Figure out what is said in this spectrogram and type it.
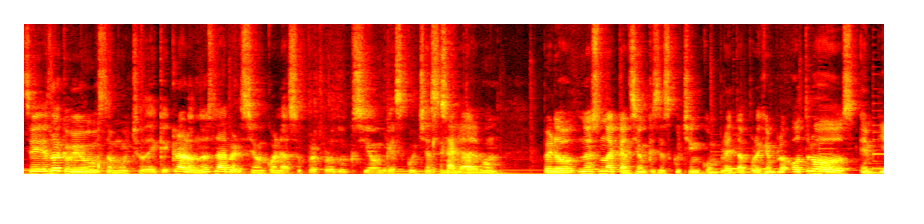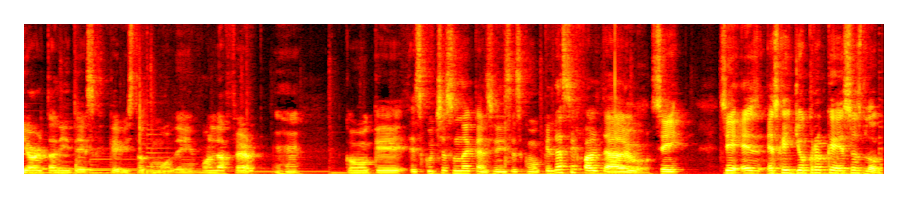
Sí, es lo que a mí me gusta mucho, de que claro, no es la versión con la superproducción que escuchas en Exacto. el álbum, pero no es una canción que se escuche incompleta. Por ejemplo, otros NPR Tiny Desk que he visto como de Mon Laferte, Ujú. como que escuchas una canción y dices como que le hace falta algo. Sí, sí, es, es que yo creo que eso es lo,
